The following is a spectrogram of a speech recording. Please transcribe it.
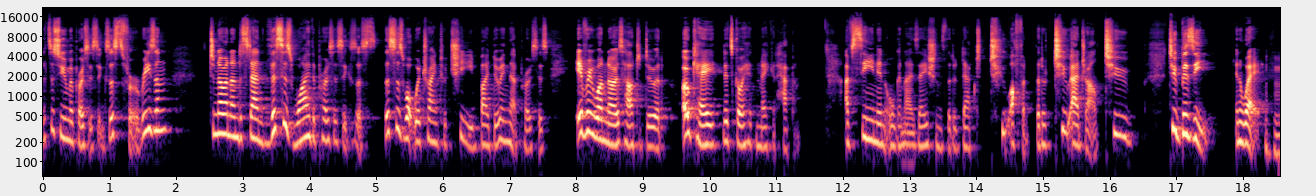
Let's assume a process exists for a reason, to know and understand this is why the process exists. This is what we're trying to achieve by doing that process. Everyone knows how to do it. Okay, let's go ahead and make it happen. I've seen in organizations that adapt too often, that are too agile, too too busy in a way. Mm-hmm.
